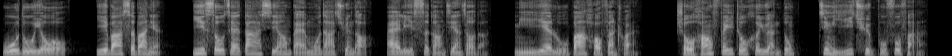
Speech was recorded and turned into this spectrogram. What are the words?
无独有偶，一八四八年，一艘在大西洋百慕大群岛爱丽丝港建造的。米耶鲁巴号帆船首航非洲和远东，竟一去不复返。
